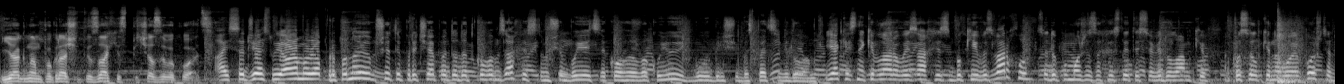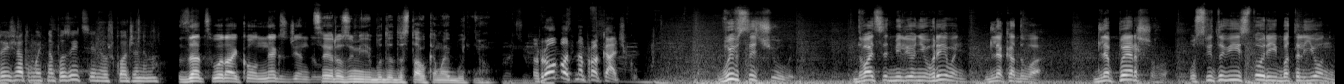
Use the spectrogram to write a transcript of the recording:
як нам покращити захист під час евакуації? I suggest we armor up. Пропоную обшити причепи додатковим захистом, щоб боєць, якого евакуюють, був у більшій безпеці від уламків. Якісний кевларовий захист з боків і зверху. Це допоможе захиститися від уламків. Посилки нової пошти доїжджатимуть на позиції неушкодженими. That's what I call next gen. Це, я розумію, буде доставка майбутнього. Робот на прокачку. Ви все чули. 20 мільйонів гривень для К2. Для першого у світовій історії батальйону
